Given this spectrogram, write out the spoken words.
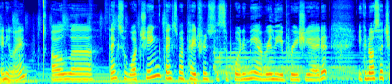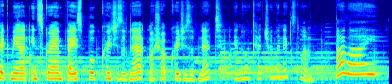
anyway, I'll uh, thanks for watching. Thanks to my patrons for supporting me. I really appreciate it. You can also check me out Instagram, Facebook, Creatures of Nat, my shop Creatures of Nat, and I'll catch you in the next one. Bye bye.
